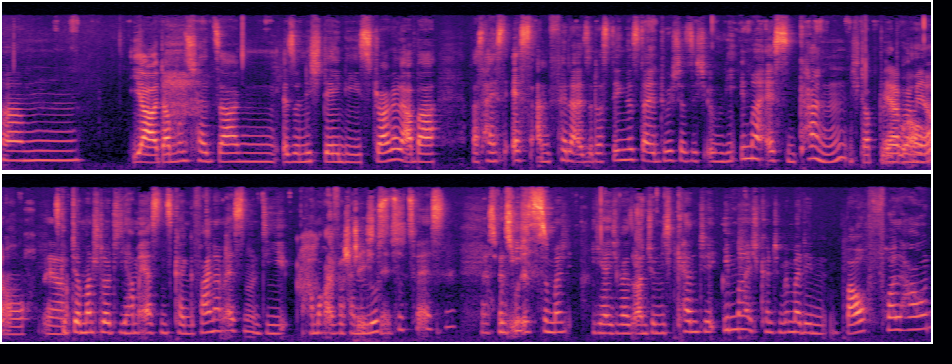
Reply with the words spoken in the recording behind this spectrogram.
Ähm, ja, da muss ich halt sagen, also nicht Daily Struggle, aber was heißt Essanfälle? Also das Ding ist dadurch, dass ich irgendwie immer essen kann. Ich glaube, du, ja, du bei auch. mir auch. Ja. Es gibt ja manche Leute, die haben erstens keinen Gefallen am Essen und die haben auch einfach keine Lust so zu essen. du, wenn Und so ich ist? zum Beispiel, ja, ich weiß auch nicht. Und ich könnte immer, ich könnte mir immer den Bauch vollhauen.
